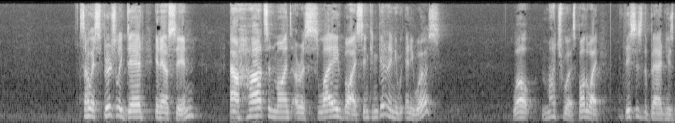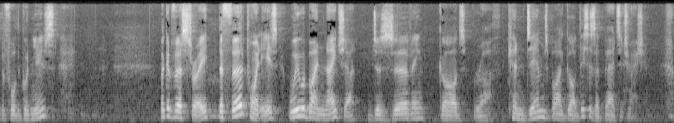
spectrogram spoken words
So we're spiritually dead in our sin. Our hearts and minds are enslaved by sin. Can get any, any worse? Well, much worse. By the way, this is the bad news before the good news. Look at verse 3. The third point is we were by nature deserving God's wrath, condemned by God. This is a bad situation.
